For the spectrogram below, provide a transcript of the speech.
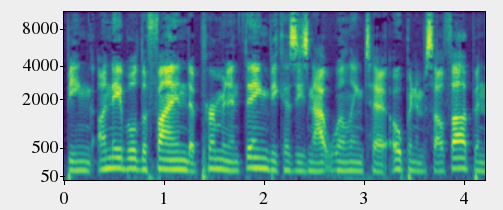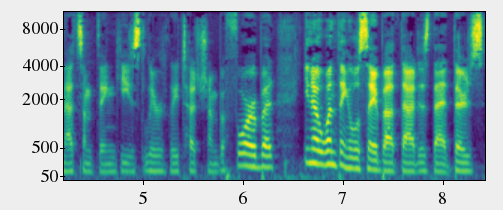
being unable to find a permanent thing because he's not willing to open himself up, and that's something he's lyrically touched on before. But you know, one thing I will say about that is that there's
